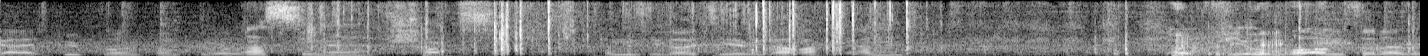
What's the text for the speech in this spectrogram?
Spuren vom Pyro. Hast du eine Shots, damit die Leute hier wieder wach werden? Um 4 Uhr morgens oder so.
